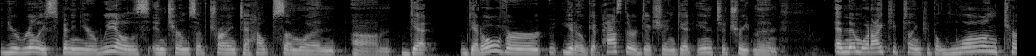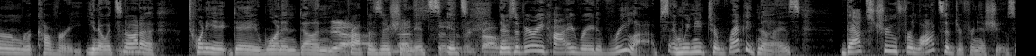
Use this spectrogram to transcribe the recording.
you're really spinning your wheels in terms of trying to help someone um, get get over, you know, get past their addiction, get into treatment. And then what I keep telling people, long-term recovery. You know, it's mm-hmm. not a 28 day one and done yeah, proposition. That's, it's that's it's there's a very high rate of relapse and we need to recognize that's true for lots of different issues,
